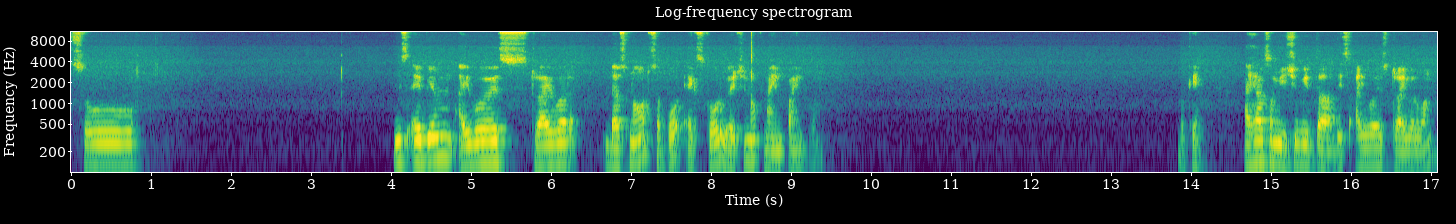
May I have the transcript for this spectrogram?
So this Appium iOS driver does not support Xcode version of 9.1 okay. I have some issue with uh, this iOS driver one.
